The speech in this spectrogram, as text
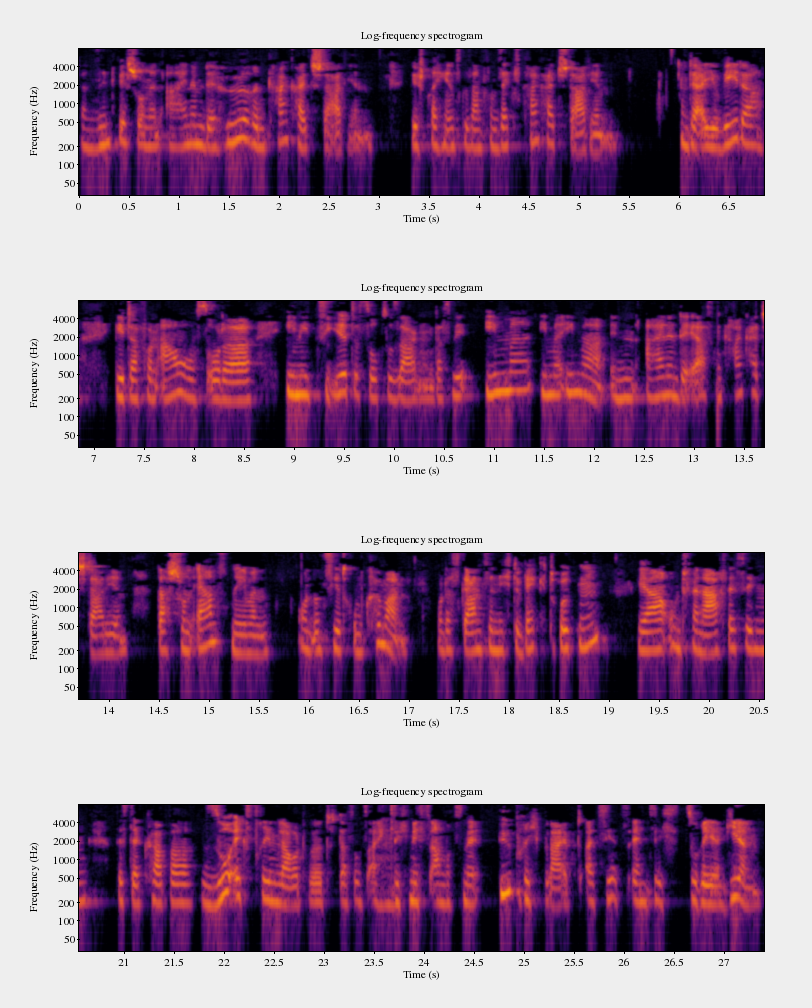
dann sind wir schon in einem der höheren Krankheitsstadien. Wir sprechen insgesamt von sechs Krankheitsstadien. Und der Ayurveda geht davon aus oder initiiert es sozusagen, dass wir immer, immer, immer in einem der ersten Krankheitsstadien das schon ernst nehmen und uns hier drum kümmern und das Ganze nicht wegdrücken, ja, und vernachlässigen, bis der Körper so extrem laut wird, dass uns eigentlich nichts anderes mehr übrig bleibt, als jetzt endlich zu reagieren.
